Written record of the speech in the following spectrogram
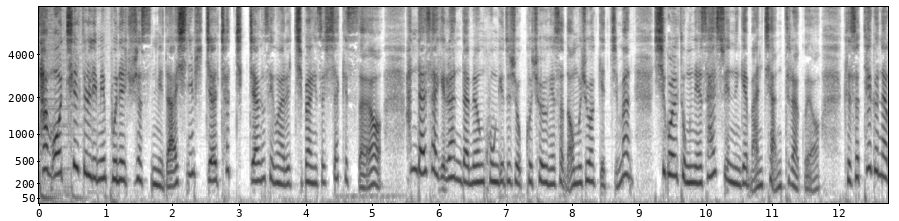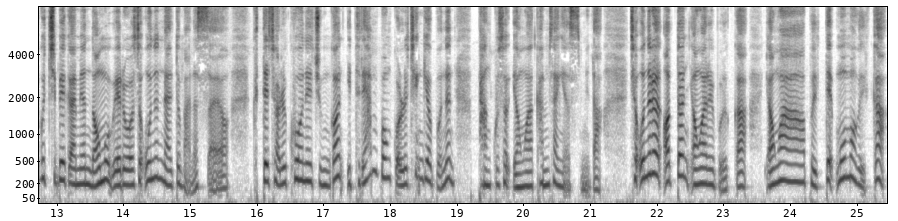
3572님이 보내주셨습니다. 신입 시절 첫 직장 생활을 지방에서 시작했어요. 한달 살기를 한다면 공기도 좋고 조용해서 너무 좋았겠지만 시골 동네에서 할 수 있는 게 많지 않더라고요. 그래서 퇴근하고 집에 가면 너무 외로워서 우는 날도 많았어요. 그때 저를 구원해 준 건 이틀에 한 번꼴로 챙겨보는 방구석 영화 감상이었습니다. 자, 오늘은 어떤 영화를 볼까? 영화 볼 때 뭐 먹을까?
